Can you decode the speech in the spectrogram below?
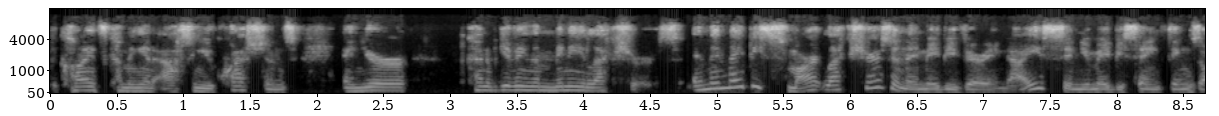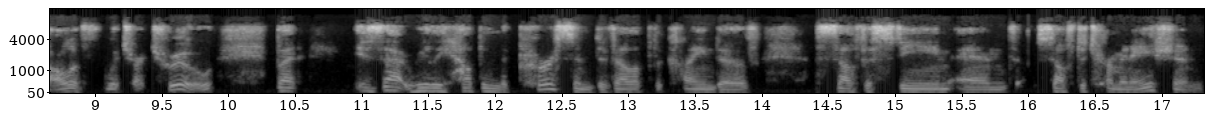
the client's coming in asking you questions, and you're kind of giving them mini lectures. And they may be smart lectures and they may be very nice and you may be saying things all of which are true, but is that really helping the person develop the kind of self esteem and self determination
